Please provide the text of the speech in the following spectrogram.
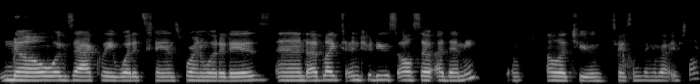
know exactly what it stands for and what it is. And I'd like to introduce also Ademi. So I'll let you say something about yourself.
